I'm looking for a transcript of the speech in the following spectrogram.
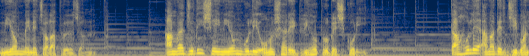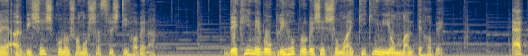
নিয়ম মেনে চলা প্রয়োজন। আমরা যদি সেই নিয়মগুলি অনুসারে গৃহ প্রবেশ করি, তাহলে আমাদের জীবনে আর বিশেষ কোনো সমস্যা সৃষ্টি হবে না। দেখে নেব গৃহ প্রবেশের সময় কি কি নিয়ম মানতে হবে। এক,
